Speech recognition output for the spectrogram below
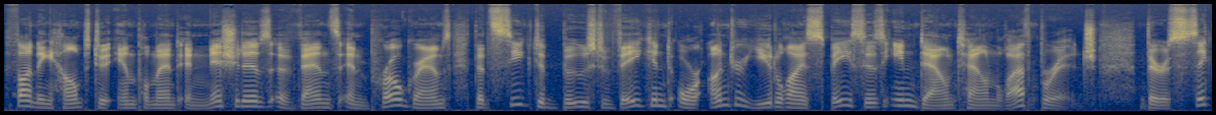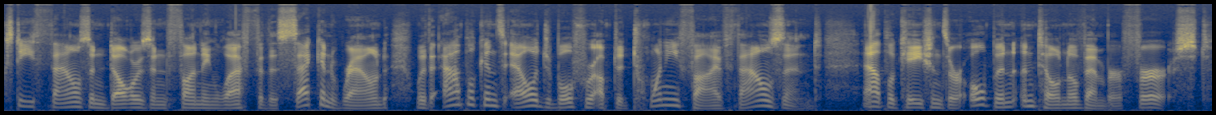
Funding helps to implement initiatives, events, and programs that seek to boost vacant or underutilized spaces in downtown Lethbridge. There's $60,000 in funding left for the second round, with applicants eligible for up to 25,000. Applications are open until November 1st.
